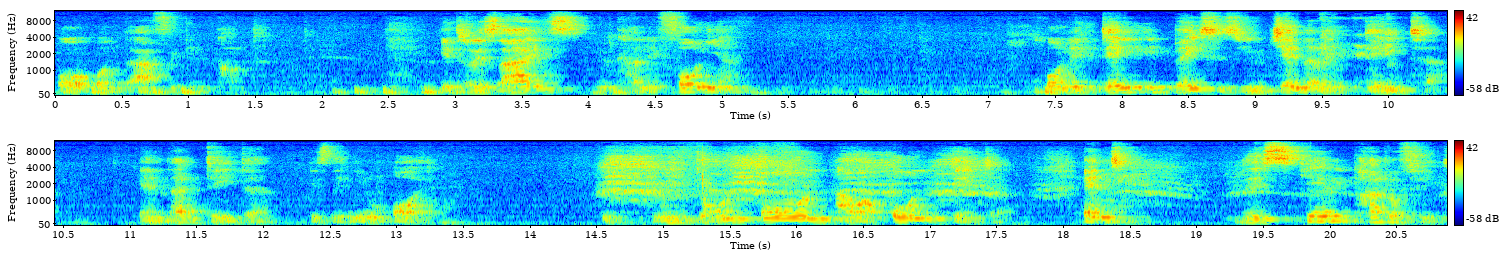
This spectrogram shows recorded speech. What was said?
or on the African continent. It resides in California. On a daily basis, you generate data, and that data is the new oil. We don't own our own data. And the scary part of it,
